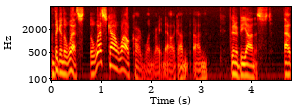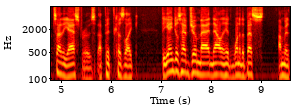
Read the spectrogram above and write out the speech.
I'm thinking the West. The West kind of wild card one right now. Like I'm I'm going to be honest. Outside of the Astros, I put because like the Angels have Joe Maddon now. They had one of the best. I'm gonna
